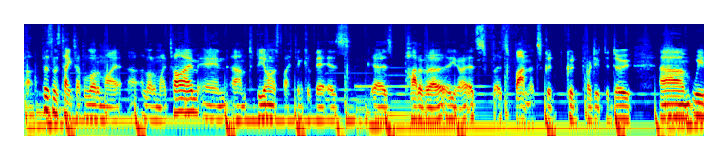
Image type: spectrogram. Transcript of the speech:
uh, business takes up a lot of my uh, a lot of my time, and um, to be honest, I think of that as as part of a you know it's it's fun. It's a good good project to do. Um, we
